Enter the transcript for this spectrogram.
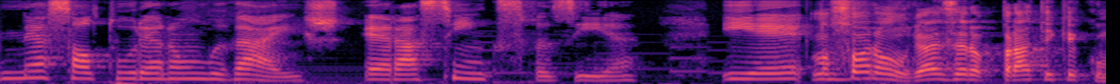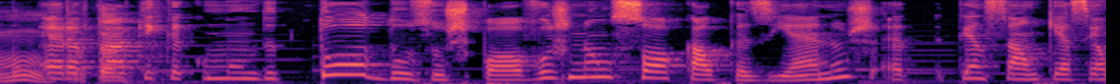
nessa altura eram legais. Era assim que se fazia. E é Não só eram legais, era prática comum. era portanto, prática comum de todos os povos, não só caucasianos. Atenção que essa é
